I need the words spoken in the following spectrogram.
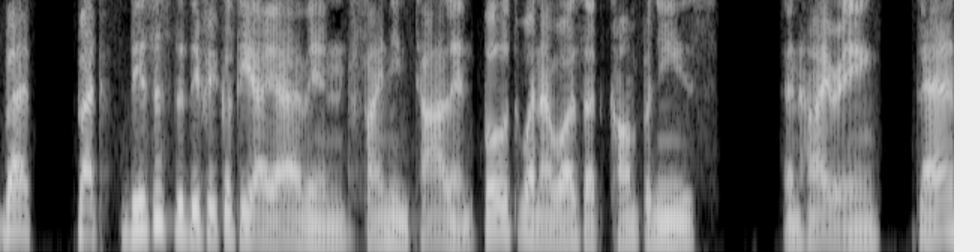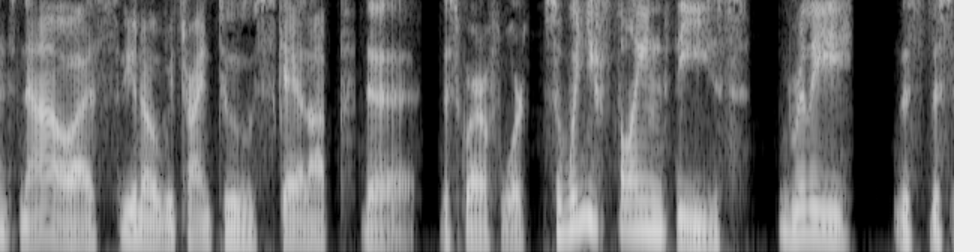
but but this is the difficulty I have in finding talent, both when I was at companies and hiring and now as, you know, we're trying to scale up the, the Squero work. So when you find these really this, this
